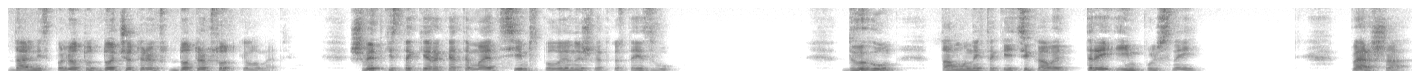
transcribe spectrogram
дальність польоту до, 4, до 300 км. Швидкість такі ракети мають 7,5 швидкостей звуку. Двигун. Там у них такий цікавий триімпульсний. Перша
